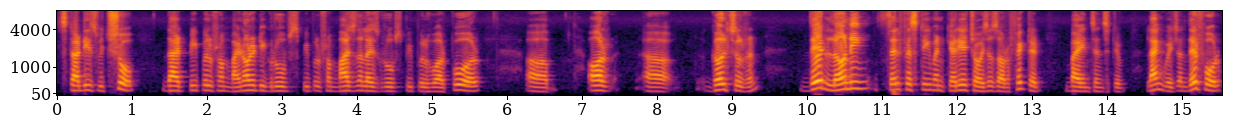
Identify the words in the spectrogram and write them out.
studies which show that people from minority groups, people from marginalized groups, people who are poor uh, or uh, girl children, their learning, self esteem and career choices are affected by insensitive language and therefore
